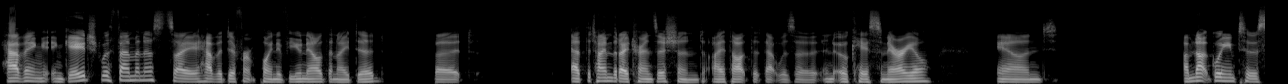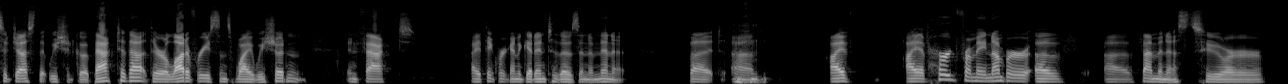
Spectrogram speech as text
Having engaged with feminists, I have a different point of view now than I did. But at the time that I transitioned, I thought that that was a, an okay scenario. And I'm not going to suggest that we should go back to that. There are a lot of reasons why we shouldn't. In fact, I think we're going to get into those in a minute. But um, I've I have heard from a number of uh, feminists who are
